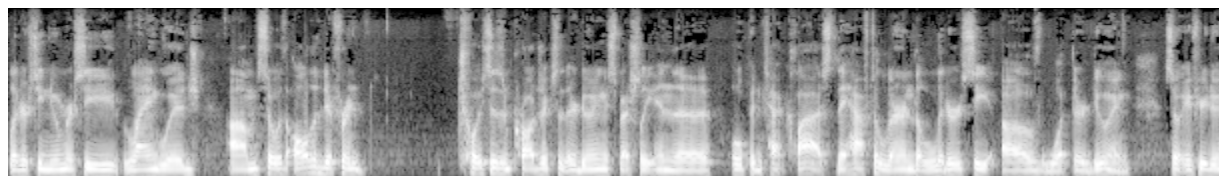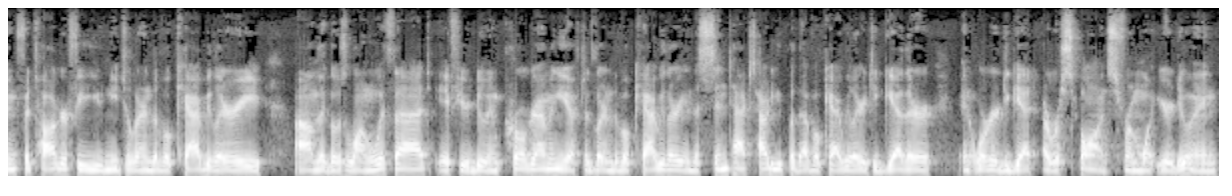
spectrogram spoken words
literacy, numeracy, language. Um, so with all the different choices and projects that they're doing, especially in the open tech class, they have to learn the literacy of what they're doing. So if you're doing photography, you need to learn the vocabulary um, that goes along with that. If you're doing programming, you have to learn the vocabulary and the syntax. How do you put that vocabulary together in order to get a response from what you're doing?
